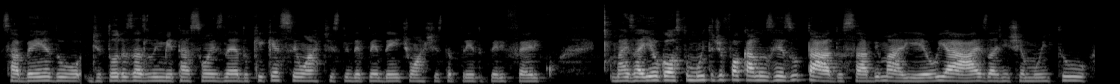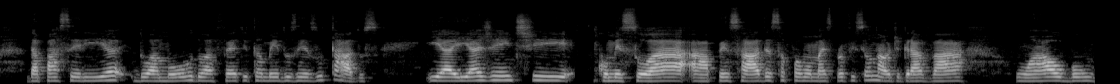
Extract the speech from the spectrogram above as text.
sabendo de todas as limitações, né? Do que que é ser um artista independente, um artista preto periférico. Mas aí eu gosto muito de focar nos resultados, sabe, Mari? Eu e a Aisla, a gente é muito da parceria, do amor, do afeto e também dos resultados. E aí a gente começou a, a pensar dessa forma mais profissional, de gravar um álbum,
